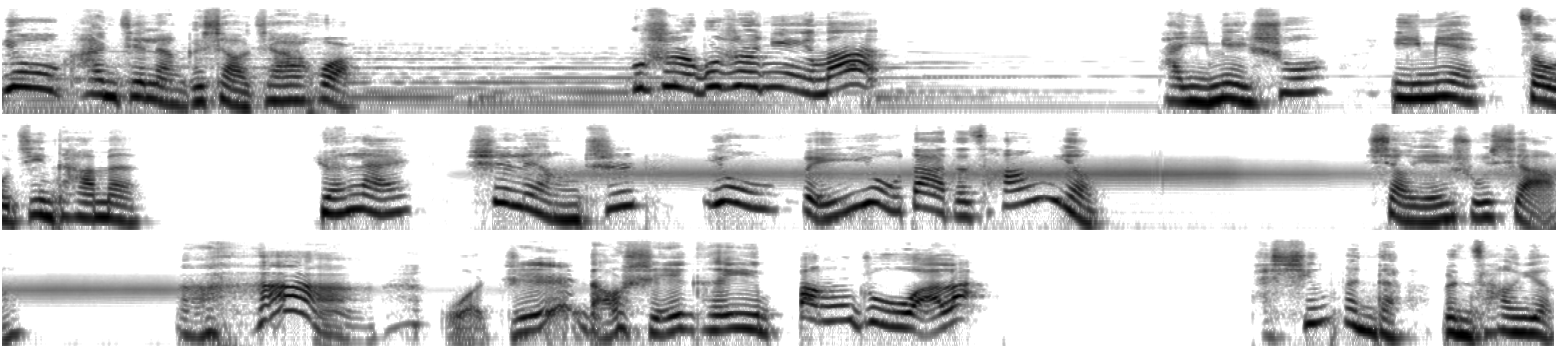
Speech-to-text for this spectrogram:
又看见两个小家伙。是不是你们？他一面说，一面走近他们。原来是两只又肥又大的苍蝇。小鼹鼠想：啊哈，我知道谁可以帮助我了。他兴奋地问苍蝇：“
